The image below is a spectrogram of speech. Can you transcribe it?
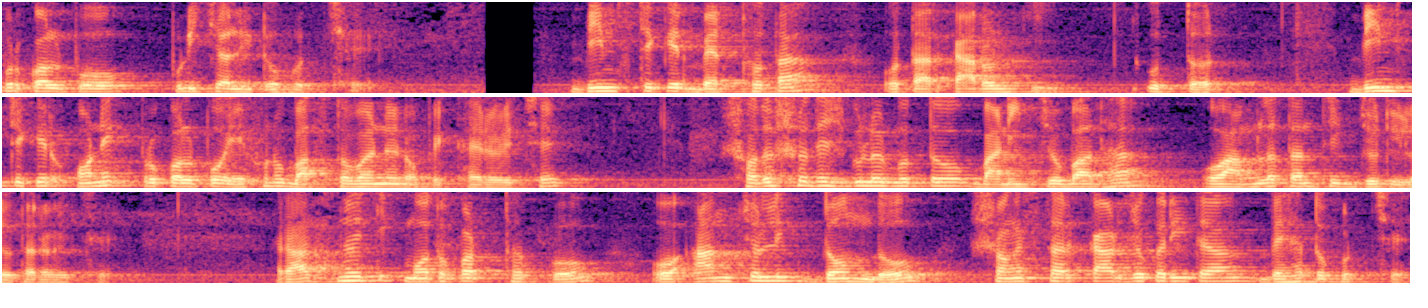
প্রকল্প পরিচালিত হচ্ছে। বিমস্টেকের ব্যর্থতা ও তার কারণ কি? উত্তর, বিমস্টেকের অনেক প্রকল্প এখনও বাস্তবায়নের অপেক্ষায় রয়েছে। সদস্য দেশগুলোর মধ্যে বাণিজ্য বাধা ও আমলাতান্ত্রিক জটিলতা রয়েছে। রাজনৈতিক মতপার্থক্য ও আঞ্চলিক দ্বন্দ্ব সংস্থার কার্যকারিতা ব্যাহত করছে।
